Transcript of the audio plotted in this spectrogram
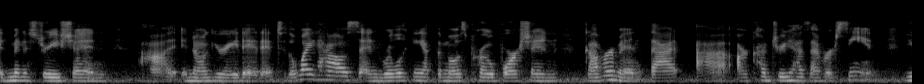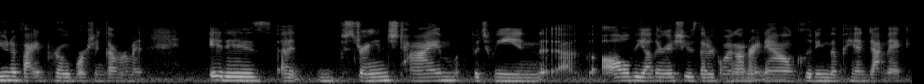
administration uh, inaugurated into the White House, and we're looking at the most pro-abortion government that uh, our country has ever seen, unified pro-abortion government it is a strange time between uh, all the other issues that are going on right now, including the pandemic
